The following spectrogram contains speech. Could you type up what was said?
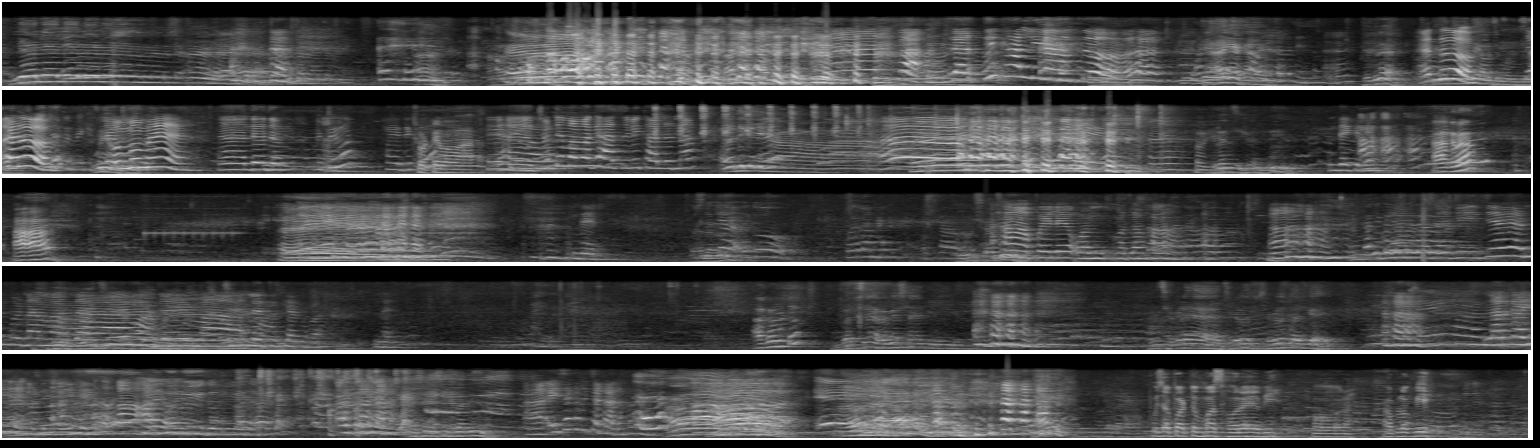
सूरज तुम जा ले ले ले ले ले ले जल्दी खा लिया हम तो आएगा खाएगा ठीक है अदु अदु मम्मा में हाँ, दे दो छोटे मामा हाँ, छोटे मामा के हाथ से भी खा लेना देख ली। आगरा? आ आ। दे। हाँ पहले वन मतलब हाँ। हाँ। जय माता जी जय अन्नपूर्णा माता जय माँ। ले तू क्या ले आकर बेटू? बच्चा होगा शायद है ही है ऐसे ऐसे दी हाँ, ऐसा कभी चटा पूजा पाठ तो मस्त हो रहा है अभी और आप लोग भी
